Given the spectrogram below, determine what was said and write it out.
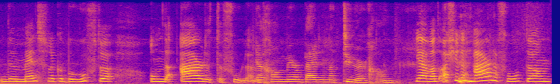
de menselijke behoefte om de aarde te voelen. Ja, gewoon meer bij de natuur gewoon. Ja, want als je de aarde voelt, dan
